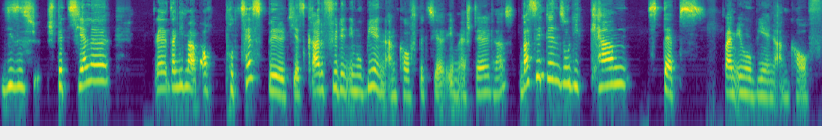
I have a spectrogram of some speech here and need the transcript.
dieses spezielle äh, sage ich mal, auch Prozessbild jetzt gerade für den Immobilienankauf speziell eben erstellt hast. Was sind denn so die Kernsteps beim Immobilienankauf?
